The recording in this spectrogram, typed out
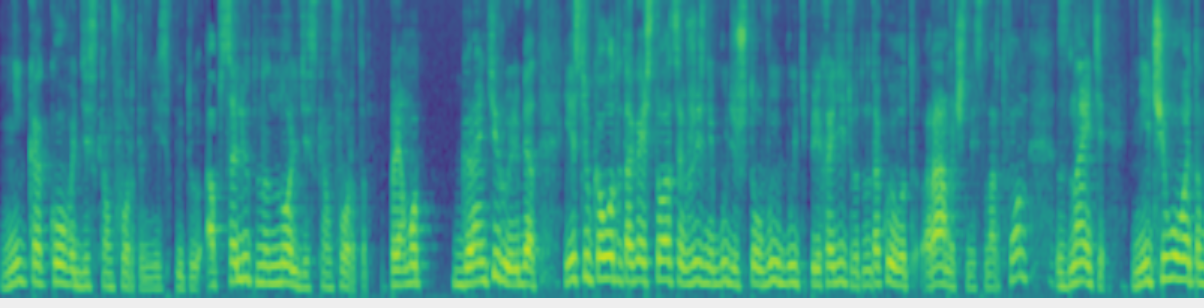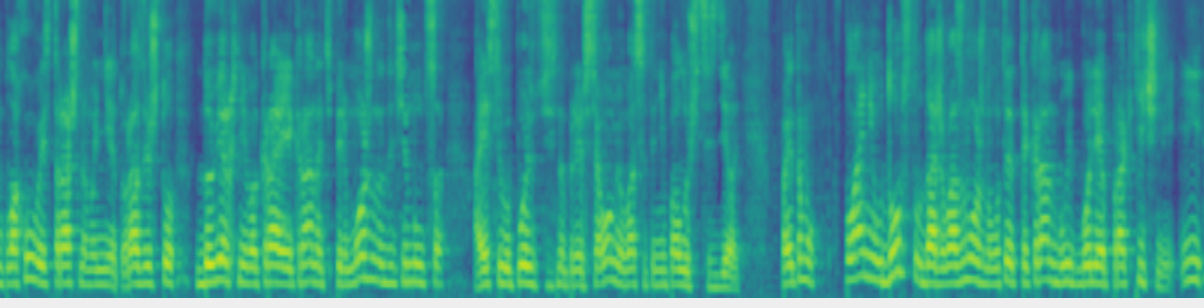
никакого дискомфорта не испытываю. Абсолютно ноль дискомфорта. Прям вот гарантирую, ребят, если у кого-то такая ситуация в жизни будет, что вы будете переходить вот на такой вот рамочный смартфон, знайте, ничего в этом плохого и страшного нету. Разве что до верхнего края экрана теперь можно дотянуться, а если вы пользуетесь, например, Xiaomi, у вас это не получится сделать. Поэтому в плане удобства даже, возможно, вот этот экран будет более практичный. И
